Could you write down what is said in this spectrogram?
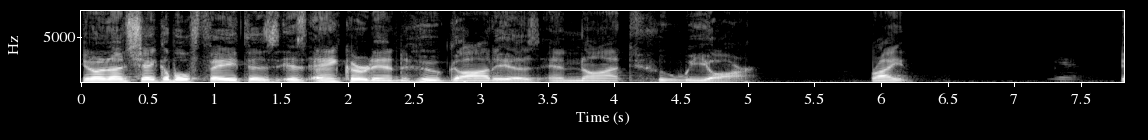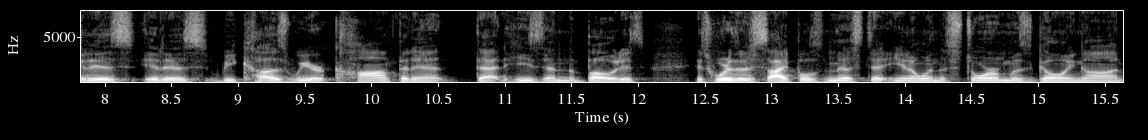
You know, an unshakable faith is, is anchored in who God is and not who we are, right? Yeah. It, is, it is because we are confident that He's in the boat. It's, it's where the disciples missed it, you know, when the storm was going on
